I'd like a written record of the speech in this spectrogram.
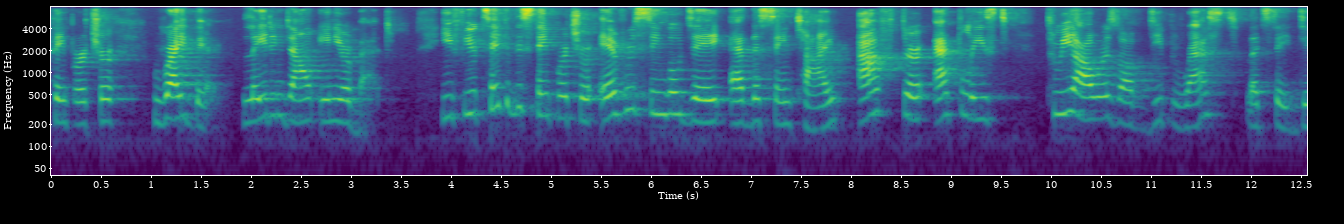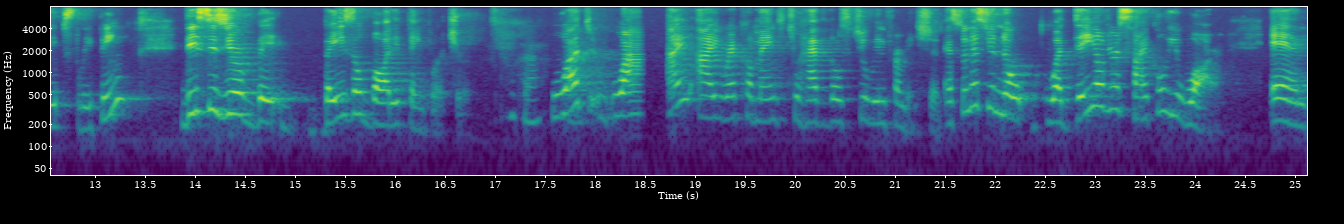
temperature right there, laying down in your bed. If you take this temperature every single day at the same time, after at least three hours of deep rest, let's say deep sleeping, this is your ba- basal body temperature. Okay. What why I recommend to have those two information. As soon as you know what day of your cycle you are and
